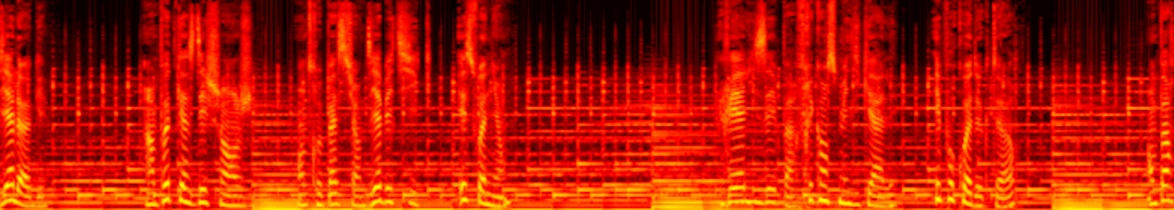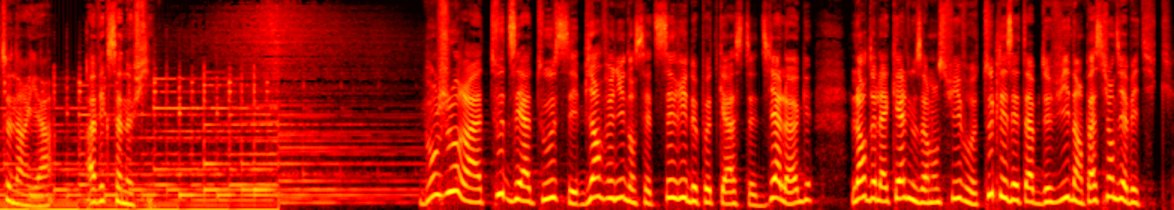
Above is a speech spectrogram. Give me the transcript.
Dialogue, un podcast d'échange entre patients diabétiques et soignants, réalisé par Fréquence Médicale et Pourquoi Docteur, en partenariat avec Sanofi. Bonjour à toutes et à tous et bienvenue dans cette série de podcasts Dialogue, lors de laquelle nous allons suivre toutes les étapes de vie d'un patient diabétique.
